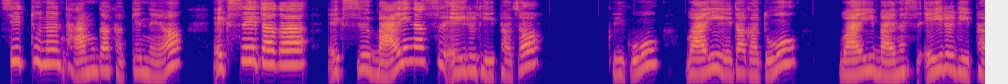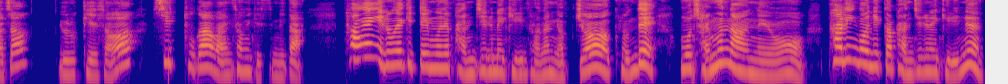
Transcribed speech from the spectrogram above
C2는 다음과 같겠네요. X에다가 X-A를 대입하죠. 그리고 Y에다가도 Y-A를 대입하죠. 이렇게 해서 C2가 완성이 됐습니다. 평행 이동했기 때문에 반지름의 길이 변함이 없죠. 그런데 뭐 잘못 나왔네요. 8인 거니까 반지름의 길이는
